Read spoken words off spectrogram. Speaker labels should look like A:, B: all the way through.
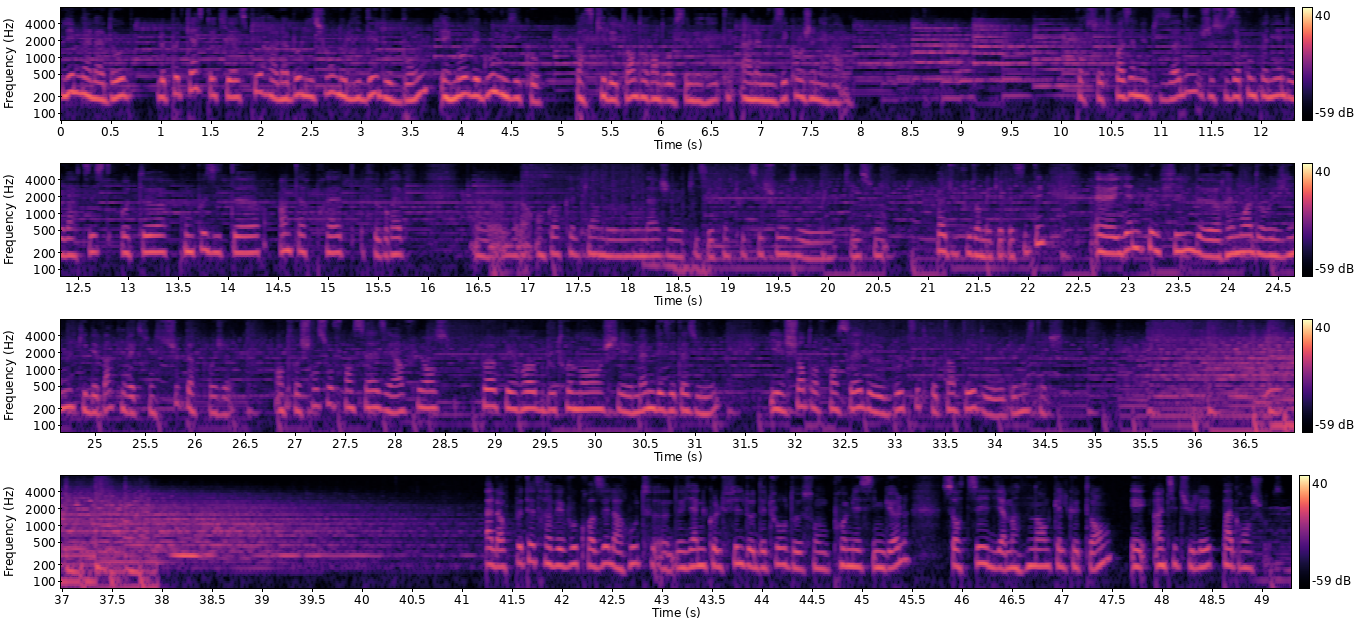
A: L'hymne à daube, le podcast qui aspire à l'abolition de l'idée de bons et mauvais goûts musicaux, parce qu'il est temps de rendre ses mérites à la musique en général. Pour ce troisième épisode, je suis accompagnée de l'artiste, auteur, compositeur, interprète, enfin bref, euh, voilà, encore quelqu'un de mon âge qui sait faire toutes ces choses euh, qui ne sont pas du tout dans mes capacités. Euh, Yann Caulfield, rémois d'origine, qui débarque avec son super projet. Entre chansons françaises et influences pop et rock d'outre-Manche et même des États-Unis, il chante en français de beaux titres teintés de, nostalgie. Alors peut-être avez-vous croisé la route de Yann Caulfield au détour de son premier single, sorti il y a maintenant quelques temps et intitulé Pas grand-chose.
